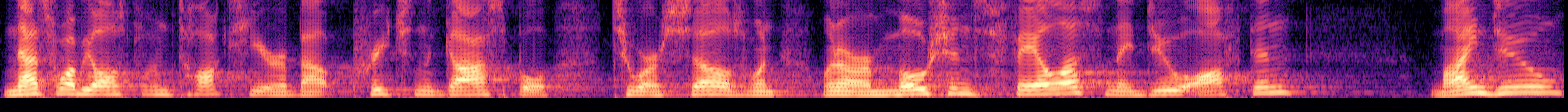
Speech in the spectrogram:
And that's why we often talked here about preaching the gospel to ourselves. When, when our emotions fail us, and they do often, mine do,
